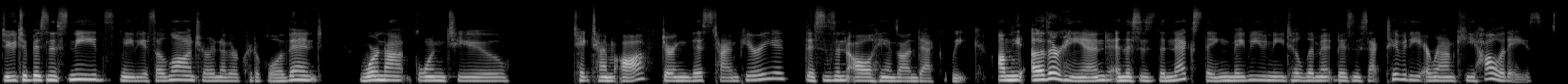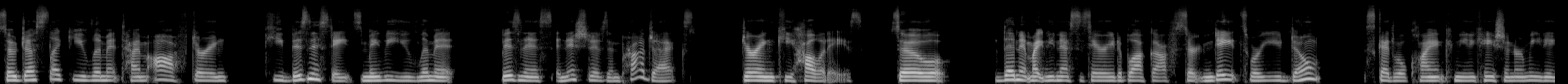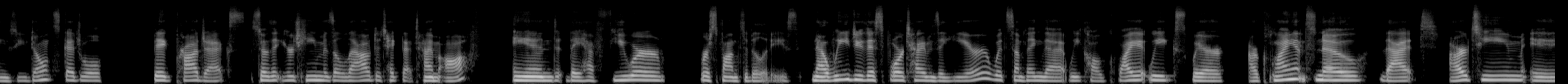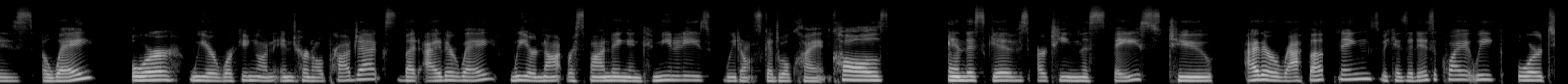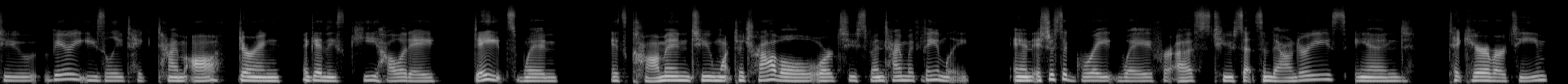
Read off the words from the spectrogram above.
due to business needs, maybe it's a launch or another critical event, we're not going to take time off during this time period, this is an all hands on deck week. On the other hand, and this is the next thing, maybe you need to limit business activity around key holidays. So, just like you limit time off during key business dates, maybe you limit business initiatives and projects during key holidays. So, then it might be necessary to block off certain dates where you don't schedule client communication or meetings, you don't schedule big projects so that your team is allowed to take that time off and they have fewer responsibilities. Now, we do this four times a year with something that we call quiet weeks, where our clients know that our team is away or we are working on internal projects. But either way, we are not responding in communities. We don't schedule client calls. And this gives our team the space to either wrap up things because it is a quiet week or to very easily take time off during, again, these key holiday dates when it's common to want to travel or to spend time with family. And it's just a great way for us to set some boundaries and take care of our team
